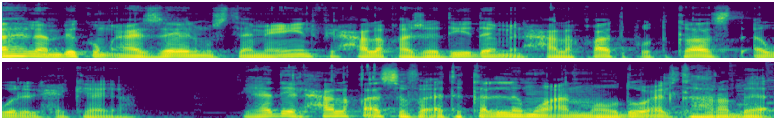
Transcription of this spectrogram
أهلا بكم أعزائي المستمعين في حلقة جديدة من حلقات بودكاست أول الحكاية. في هذه الحلقة سوف أتكلم عن موضوع الكهرباء.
